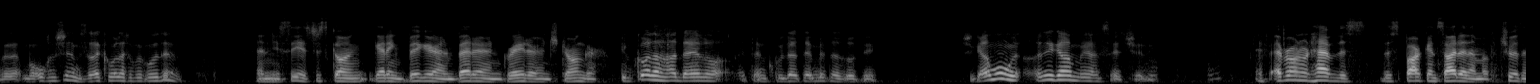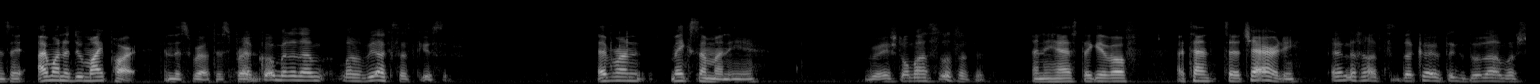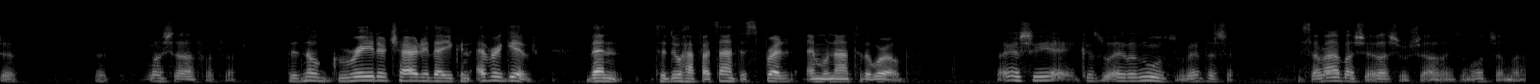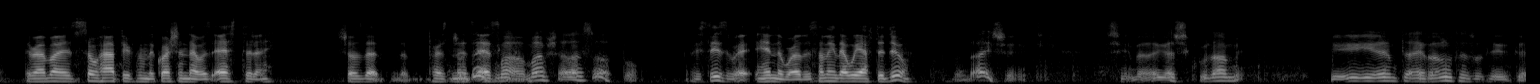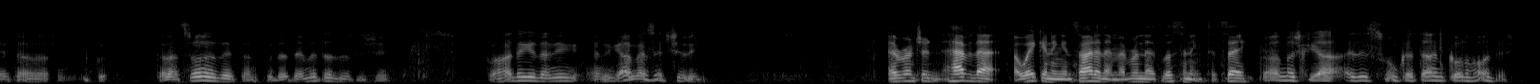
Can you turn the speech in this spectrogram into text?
וברוך השם, זה רק הולך וגודל. And you see, it's just going, getting bigger and better and greater and stronger. אם כל אחד היה לו את הנקודת האמת הזאת, שגם הוא, אני גם אעשה את שלי. If everyone would have this this spark inside of them of truth and say, "I want to do my part in this world to spread," כל בן אדם מרוויח קצת כסף, everyone makes some money here, ויש לו מעשרות לתת. and he has to give off a tenth to charity. אין לך צדקה יותר גדולה מאשר, מאשר ההפצה. There's no greater charity that you can ever give than to do hafatzah to spread emunah to the world. ברגע שיהיה כזו ערנות, ובטח ש... אני שמח בשאלה שהוא שאל, אני מאוד שמח. The rabbi is so happy from the question that was asked today. Shows that the person that's צודק, asking, מה, מה אפשר לעשות פה? he sees we're in the world, there's something that we have to do. ודאי ש, שברגע שכולם, יהיה להם את הערנות הזאת, את, את, ה- את הרצון הזה, את הנקודת האמת הזאת, שכל אחד יגיד, אני, אני גם אעשה את שלי. Everyone should have that awakening inside of them, everyone that's listening, to say, כל אחד משקיע איזה סכום קטן כל חודש.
